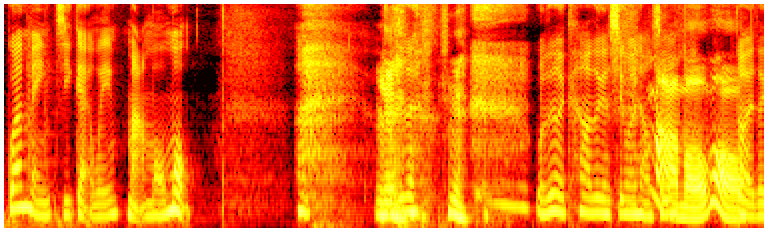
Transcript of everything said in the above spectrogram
官媒即改为马某某。唉，我真的，我真的看到这个新闻，想说马某某到底在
